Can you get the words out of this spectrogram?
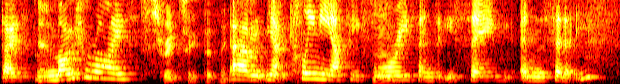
those motorized street sweeper things. um, you know, cleany Mm. uppy floory things that you see in the cities.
